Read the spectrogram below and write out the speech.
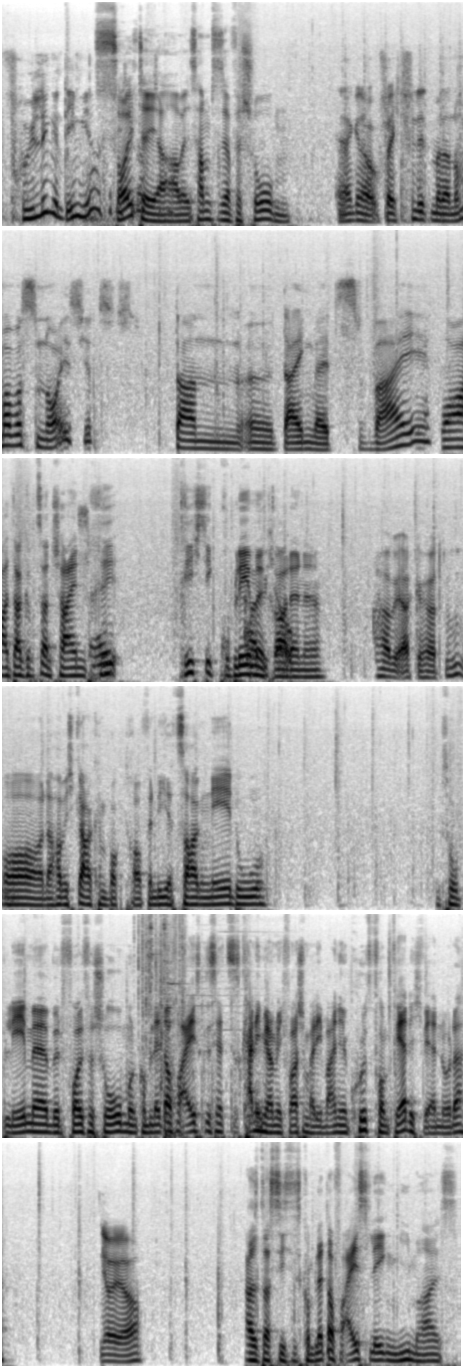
Frühling in dem Jahr. Sollte ja, aber jetzt haben sie es ja verschoben. Ja, genau. Vielleicht findet man da nochmal was Neues jetzt. Dann äh, Dying Light 2. Boah, da gibt es anscheinend So. Ri richtig Probleme gerade, ne? Habe ich auch gehört. Uh, Oh, da habe ich gar keinen Bock drauf. Wenn die jetzt sagen, nee, du. Probleme wird voll verschoben und komplett auf Eis gesetzt, das kann ich mir auch nicht vorstellen, weil die waren ja kurz vorm fertig werden, oder? Ja, ja. Also, dass sie das komplett auf Eis legen, niemals.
